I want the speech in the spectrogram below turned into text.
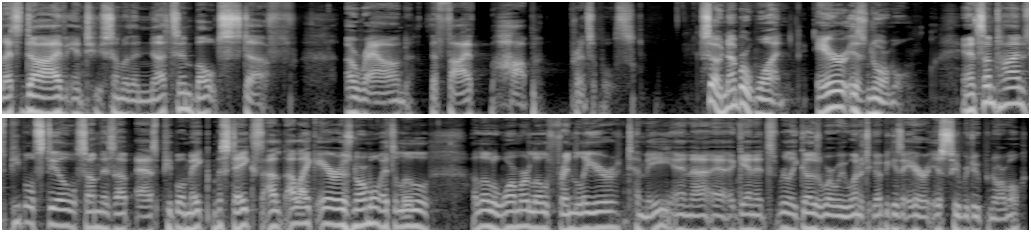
let's dive into some of the nuts and bolts stuff around the five hop principles. So, number one, error is normal. And sometimes people still sum this up as people make mistakes. I, I like error is normal. It's a little a little warmer, a little friendlier to me. And uh, again, it really goes where we want it to go because error is super duper normal.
